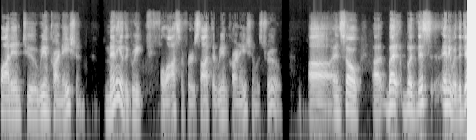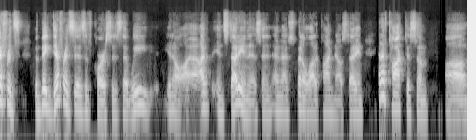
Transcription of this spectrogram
bought into reincarnation. Many of the greek philosophers thought that reincarnation was true. Uh, and so uh, but but this anyway the difference the big difference is of course is that we you know I, have in studying this and, and i've spent a lot of time now studying and i've talked to some uh,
